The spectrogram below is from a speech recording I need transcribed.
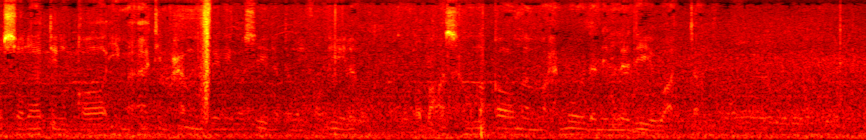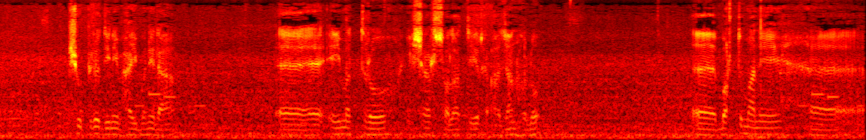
والصلاة القائمة. آت محمدا الوسيلة والفضيلة. وابعثه مقاما محمودا الذي وعدته সুপ্রিয় দিনী ভাই বোনেরা আহ, এইমাত্র ঈশার সলাতের আজান হলো আহ, বর্তমানে আহ,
